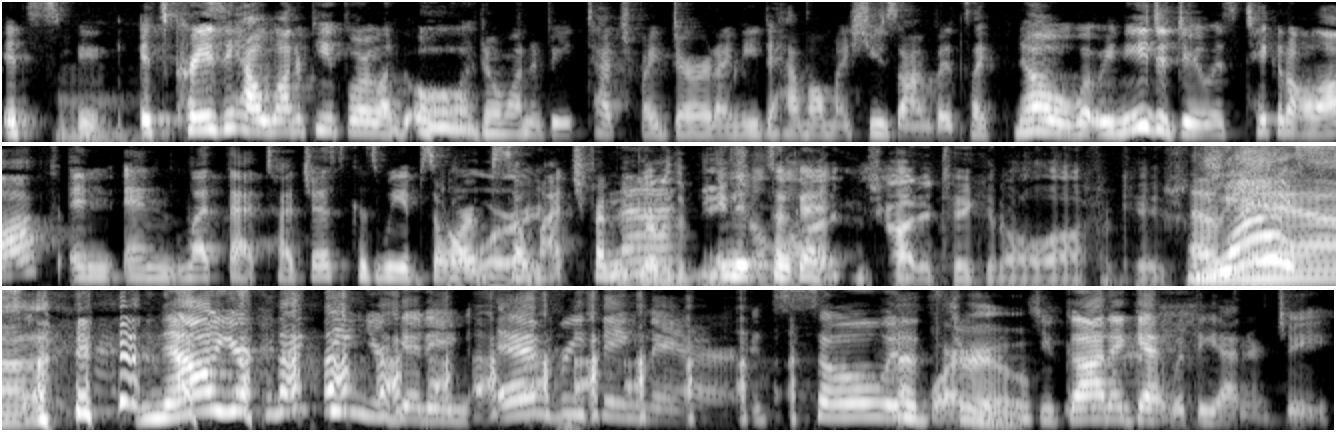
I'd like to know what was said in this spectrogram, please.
it's, mm. it's crazy how a lot of people are like, oh, I don't want to be touched by dirt. I need to have all my shoes on. But it's like, no, what we need to do is take it all off and, and let that touch us because we absorb so much from we that. go to the beach a so lot good. and try to take it all off occasionally. Oh, yes. Yeah. now you're connecting. You're getting everything there. It's so important. That's true. You got to get with the energy.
